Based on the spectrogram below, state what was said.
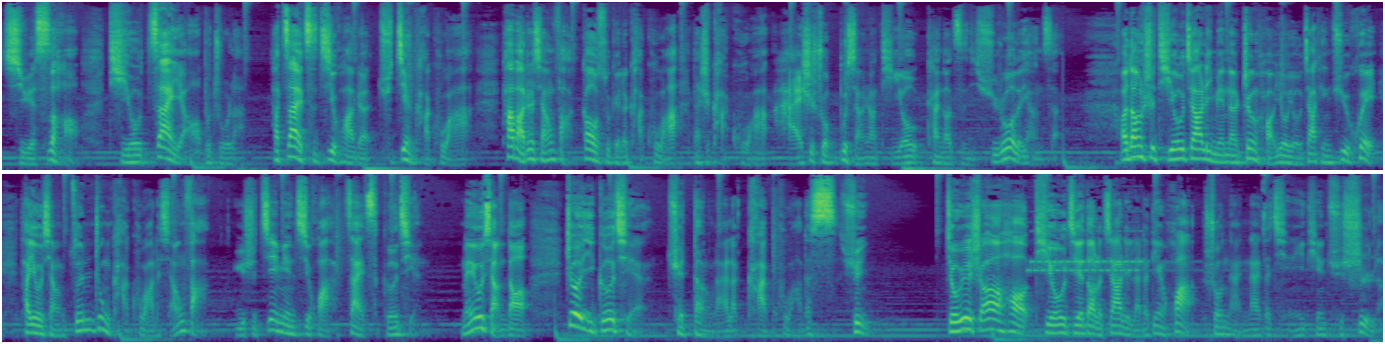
七月四号，提欧再也熬不住了，他再次计划着去见卡库娃。他把这想法告诉给了卡库娃，但是卡库娃还是说不想让提欧看到自己虚弱的样子。而当时提欧家里面呢，正好又有家庭聚会，他又想尊重卡库娃的想法，于是见面计划再次搁浅。没有想到，这一搁浅却等来了卡库娃的死讯。九月十二号，提欧接到了家里来的电话，说奶奶在前一天去世了。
